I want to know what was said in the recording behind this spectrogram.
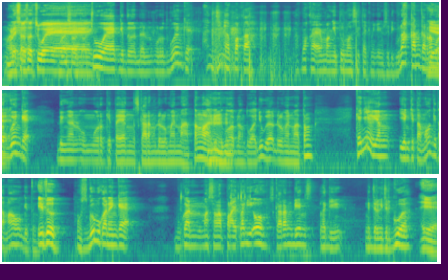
Mulai sosok cuek. mulai sosok cuek gitu. Dan menurut gue yang kayak anjing apakah apakah emang itu masih teknik yang bisa digunakan? Karena Iya. menurut gue yang kayak dengan umur kita yang sekarang udah lumayan mateng lah gitu, gue Mm-hmm. gak bilang tua juga, udah lumayan mateng. Kayaknya yang yang kita mau kita mau gitu. Itu. Maksud gue bukan yang kayak bukan masalah pride lagi. Oh sekarang dia yang lagi ngejar-ngejar gue. Iya.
